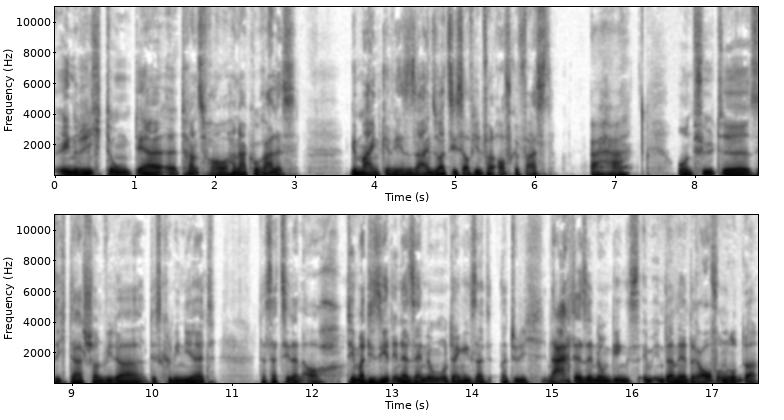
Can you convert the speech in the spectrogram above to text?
in Richtung der äh, Transfrau Hannah Corrales gemeint gewesen sein. So hat sie es auf jeden Fall aufgefasst Aha. und fühlte sich da schon wieder diskriminiert. Das hat sie dann auch thematisiert in der Sendung und dann ging es nat natürlich nach der Sendung ging es im Internet rauf und runter.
